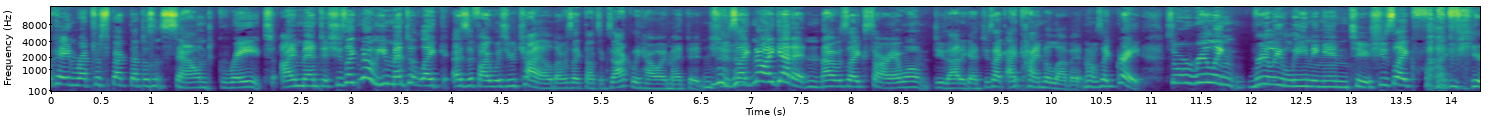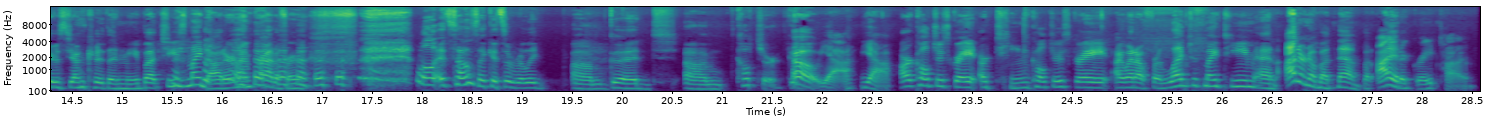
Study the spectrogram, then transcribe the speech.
Okay, in retrospect, that doesn't sound great. I meant it. She's like, No, you meant it like as if I was your child. I was like, That's exactly how I meant it. And she's like, No, I get it. And I was like, Sorry, I won't do that again. She's like, I kind of love it. And I was like, Great. So we're really, really leaning into, she's like five years younger than me, but she's my daughter, and I'm proud of her. Well, it sounds like it's a really um, good um, culture. Good- Oh yeah, yeah. Our culture's great. Our team culture's great. I went out for lunch with my team, and I don't know about them, but I had a great time.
